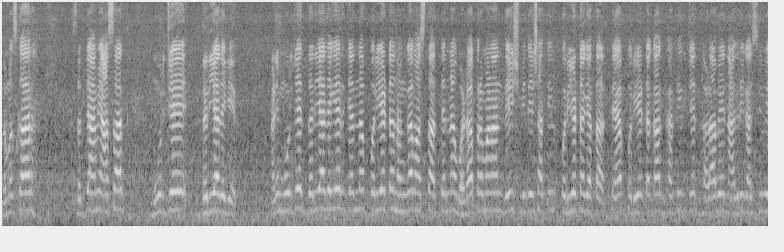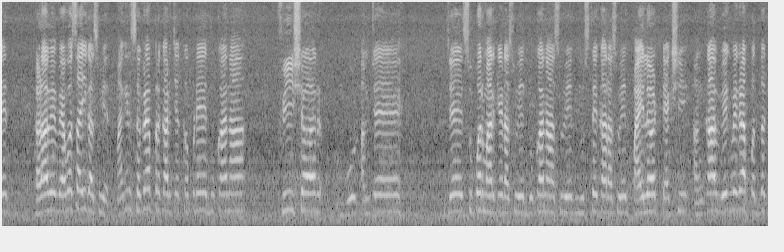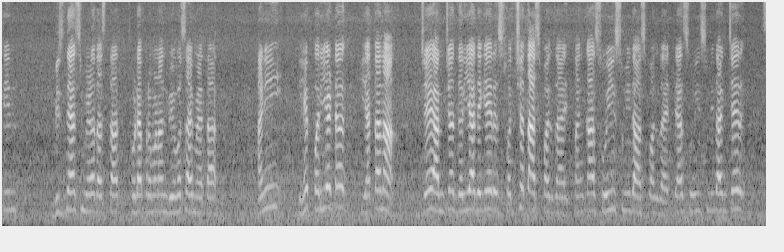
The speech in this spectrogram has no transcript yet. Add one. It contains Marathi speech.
नमस्कार. सध्या आम्ही आसात मोर्जे दर्यादेगेर. आणि मोर्जे दर्यादेगेर ज्यांना जेन्ना पर्यटन हंगाम असतात त्यांना व्हडा प्रमाणात देश विदेशातील पर्यटक येतात. त्या पर्यटकां खातीर जे थळावे नागरिक आसूं थळावे व्यावसायिक आसूं मागीर सगळ्या प्रकारचे कपडे दुकानां फिशर बूट आमचे जे सुपर मार्केट असू येत दुकानं असू येत नुस्तेकार असू येत पायलट टॅक्सी हांकां वेगवेगळ्या पद्दतीन बिझनेस मिळत असतात थोड्या प्रमाणात व्यवसाय मिळतात. आणि हे पर्यटक येताना जे आमच्या दर्या देगेर स्वच्छता आसपाक जाय तांकां सोयी सुविधा आसपाक जाय त्या सोयी सुविधांचेर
